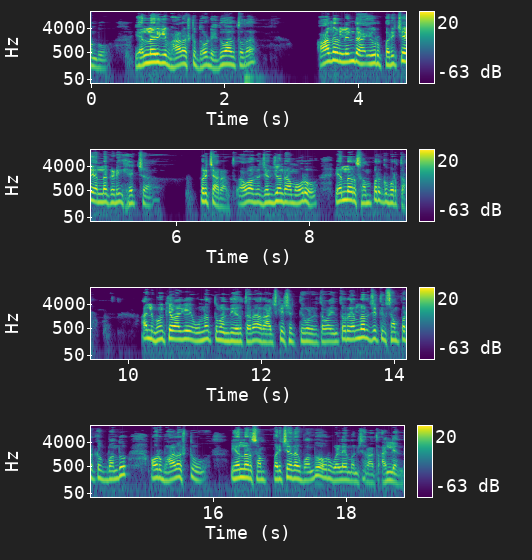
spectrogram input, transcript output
ಒಂದು ಎಲ್ಲರಿಗೆ ಭಾಳಷ್ಟು ದೊಡ್ಡ ಇದು ಆಗ್ತದೆ. ಅದರಲ್ಲಿಂದ ಇವ್ರ ಪರಿಚಯ ಎಲ್ಲ ಕಡೆಗೆ ಹೆಚ್ಚು ಪ್ರಚಾರ ಆಗ್ತದೆ. ಆವಾಗ ಜಗಜೀವನ್ ರಾಮ್ ಅವರು ಎಲ್ಲರ ಸಂಪರ್ಕ ಬರ್ತಾರೆ. ಅಲ್ಲಿ ಮುಖ್ಯವಾಗಿ ಉನ್ನತ ಮಂದಿ ಇರ್ತಾರೆ, ರಾಜಕೀಯ ಶಕ್ತಿಗಳು ಇರ್ತಾವೆ, ಇಂಥವ್ರು ಎಲ್ಲರ ಜೊತೆಗೆ ಸಂಪರ್ಕಕ್ಕೆ ಬಂದು ಅವರು ಭಾಳಷ್ಟು ಎಲ್ಲರ ಸಂ ಪರಿಚಯದಾಗ ಬಂದು ಅವರು ಒಳ್ಳೆಯ ಮನುಷ್ಯರಾಗ್ತಾರೆ ಅಲ್ಲಿಂದ.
